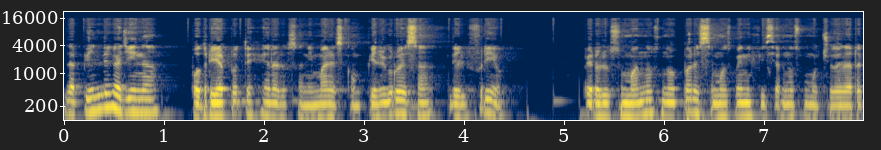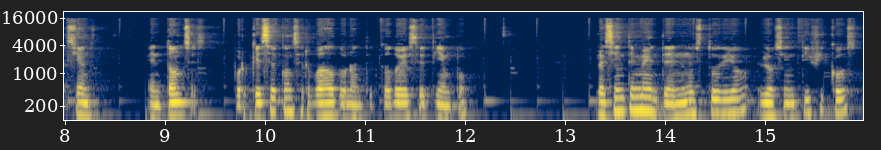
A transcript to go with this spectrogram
La piel de gallina podría proteger a los animales con piel gruesa del frío, pero los humanos no parecemos beneficiarnos mucho de la reacción. Entonces, ¿por qué se ha conservado durante todo este tiempo? Recientemente en un estudio, los científicos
